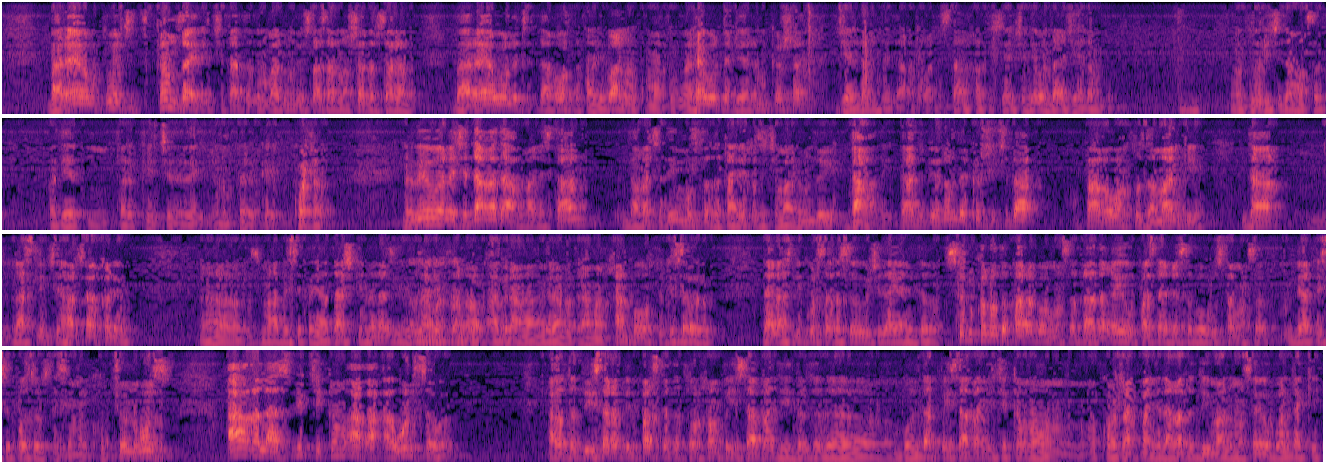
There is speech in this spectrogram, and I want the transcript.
باریا ورته وویل چې کوم ځای دی چې تا ته در معلوم دی ستا سره نقشه در سره باریا وویل چې د هغه وخت د طالبانو حکومت و باریا وویل د ډیرن کرښه جهلم دی د افغانستان خطو سیر چې دی ول دا جهلم دی نو ګوري چې دا مقصد په دې طرف کې چې جنوب طرف کې کوټه نو وی ویل چې دغه د افغانستان دغه چې دی موږ ته د تاریخ څخه چې معلوم دی دغه دی دا د ډیرن د کرشي چې دا په هغه وخت زمان کې دا لاسلیک چې هر څا کړو زما د څه په یاداش کې نه راځي د تاریخ او امیر احمد رحمان خان په وخت کې سره دا لاسلیک ورسره سوی چې دا یعنې د سلو کلو دپاره به مقصد دا دغه یې او پس د هغې څخه به وروسته مقصد بیا ته څه پوه اوس ته ملک خود چون اوس هغه لاسلیک چې کوم هغه اول سوی او د دوی سره بل فرض کړه د تورخم په حساب باندې دلته د بولدک په حساب باندې چې کوم کوژک باندې دغه د دوی معلومه سوی او بولدک کې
